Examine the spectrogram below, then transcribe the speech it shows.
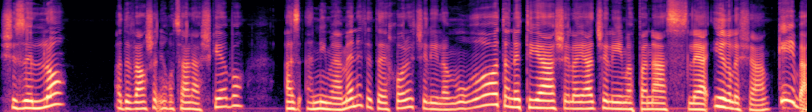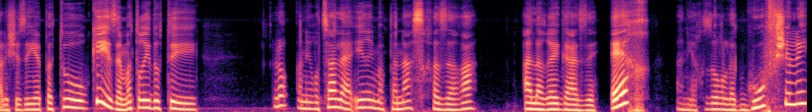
שזה לא הדבר שאני רוצה להשקיע בו, אז אני מאמנת את היכולת שלי, למרות הנטייה של היד שלי עם הפנס להעיר לשם, כי בא לי שזה יהיה פתור, כי זה מטריד אותי. לא, אני רוצה להעיר עם הפנס חזרה על הרגע הזה. איך? אני אחזור לגוף שלי,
